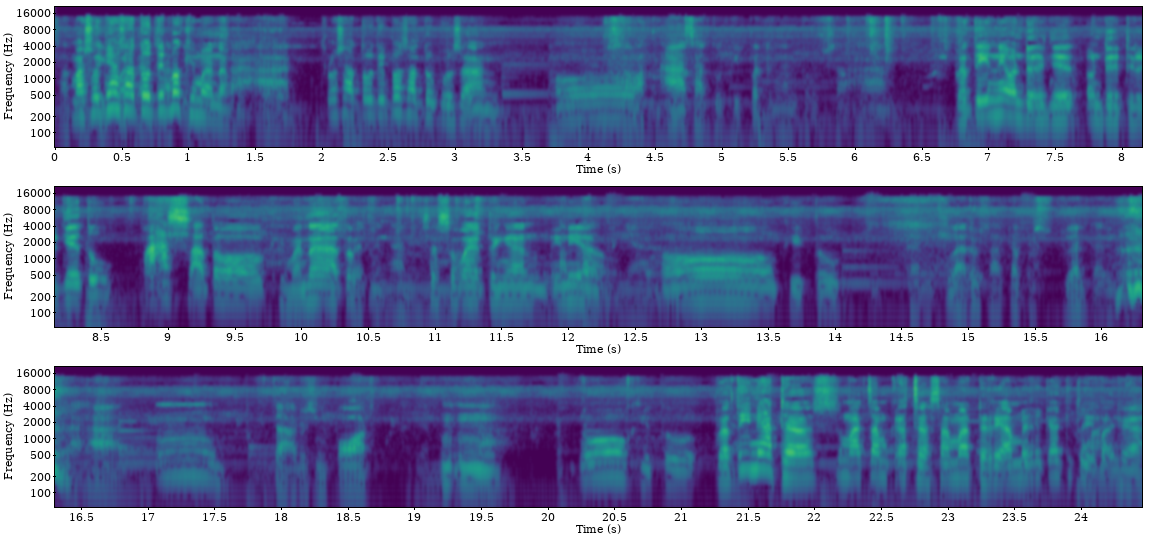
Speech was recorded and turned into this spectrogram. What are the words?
Satu Maksudnya tipe satu tipe gimana? Perusahaan. Terus satu tipe satu perusahaan. Oh. Pesawat A satu tipe dengan perusahaan. Berarti ini onderdilnya, onderdilnya itu pas atau gimana atau Sesuai dengan sesuai dengan ini ya? Oh, gitu. Dan itu harus ada persetujuan dari perusahaan. Hmm. Kita harus import Amerika. Mm-mm. Oh, gitu. Berarti ini ada semacam kerjasama dari Amerika gitu ya, Pak? ya? Ada.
